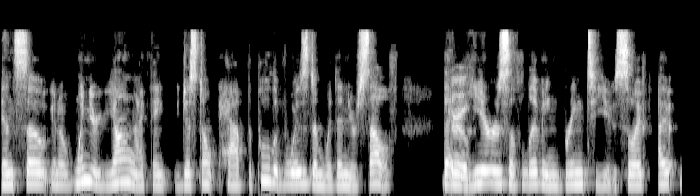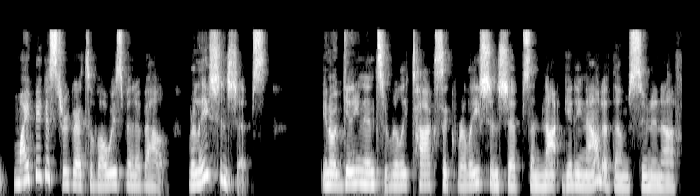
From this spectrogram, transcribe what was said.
And so, you know, when you're young, I think you just don't have the pool of wisdom within yourself that True. years of living bring to you. So I, I, my biggest regrets have always been about relationships. you know, getting into really toxic relationships and not getting out of them soon enough,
